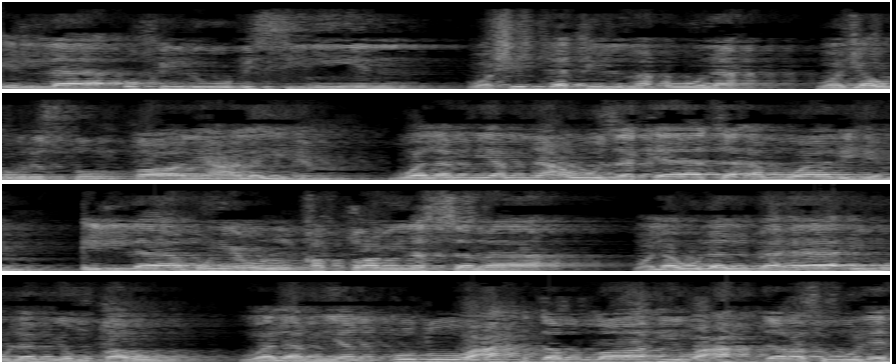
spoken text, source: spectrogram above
إلا أخذوا بالسنين وشدة المؤونة وجور السلطان عليهم ولم يمنعوا زكاة أموالهم إلا منعوا القطر من السماء ولولا البهائم لم يمطروا ولم ينقضوا عهد الله وعهد رسوله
